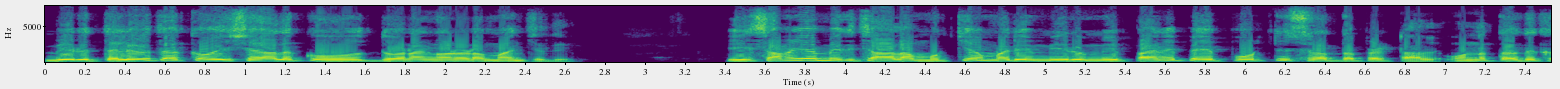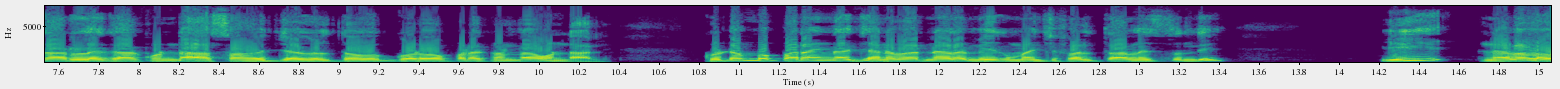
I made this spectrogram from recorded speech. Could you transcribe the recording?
మీరు తెలివి తక్కువ విషయాలకు దూరంగా ఉండడం మంచిది. ఈ సమయం మీకు చాలా ముఖ్యం మరియు మీరు మీ పనిపై పూర్తి శ్రద్ధ పెట్టాలి. ఉన్నత అధికారులే కాకుండా సహోద్యోగులతో గొడవ పడకుండా ఉండాలి. కుటుంబ పరంగా జనవరి నెల మీకు మంచి ఫలితాలను ఇస్తుంది. ఈ నెలలో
